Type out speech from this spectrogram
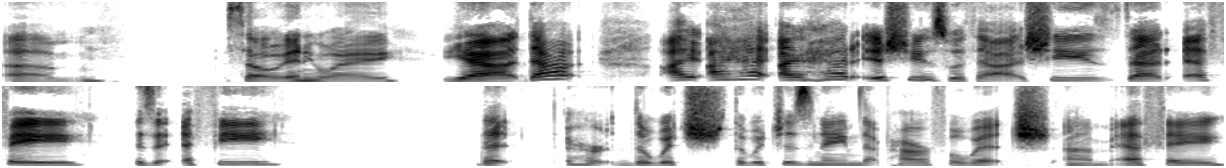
Um so anyway yeah that i i had i had issues with that. She's that fa is it effie that her the witch the witch's name that powerful witch um fa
